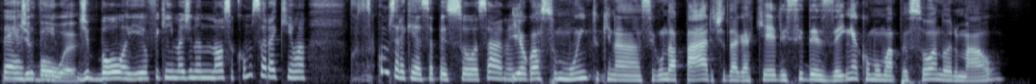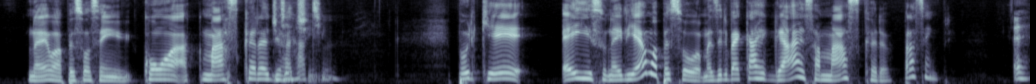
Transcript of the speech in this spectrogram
perto De dele. boa. De boa. E eu fiquei imaginando, nossa, como será que é uma. Como será que é essa pessoa, sabe? E eu gosto muito que na segunda parte da HQ ele se desenha como uma pessoa normal, né? Uma pessoa assim, com a máscara de, ratinho. Porque é isso, né? Ele é uma pessoa, mas ele vai carregar essa máscara pra sempre. É.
